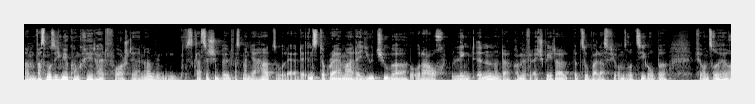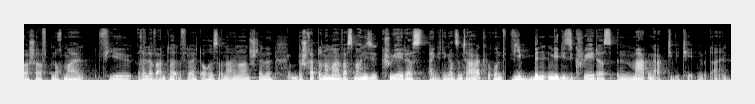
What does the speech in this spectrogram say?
was muss ich mir konkret halt vorstellen? Ne? Das klassische Bild, was man ja hat, so der, der Instagrammer, der YouTuber oder auch LinkedIn, und da kommen wir vielleicht später dazu, weil das für unsere Zielgruppe, für unsere Hörerschaft nochmal viel relevanter vielleicht auch ist an der einen oder anderen Stelle. Beschreibt doch nochmal, was machen diese Creators eigentlich den ganzen Tag und wie binden wir diese Creators in Markenaktivitäten mit ein?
